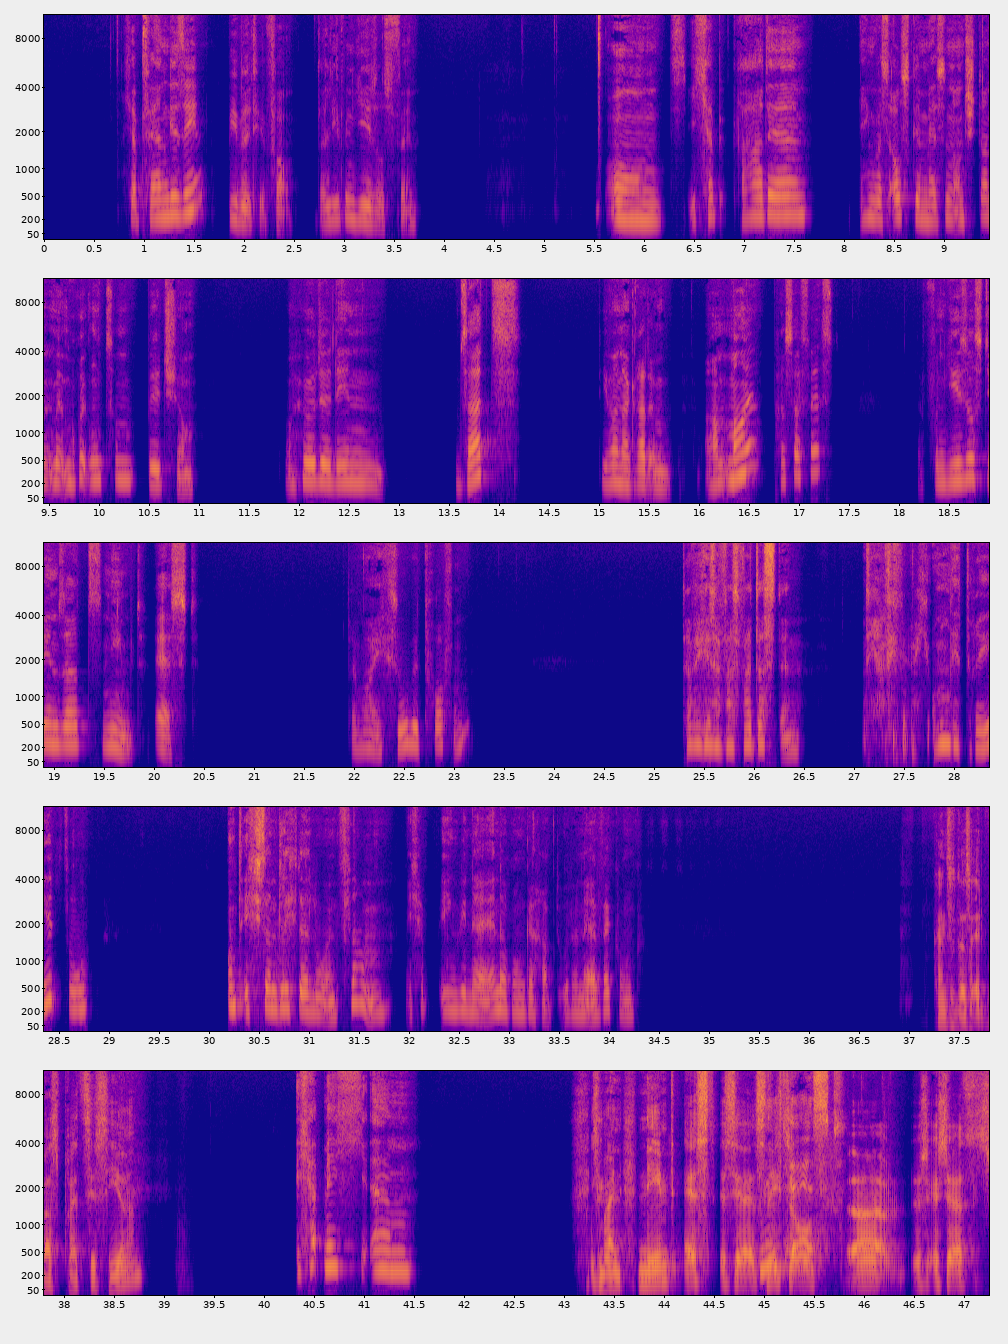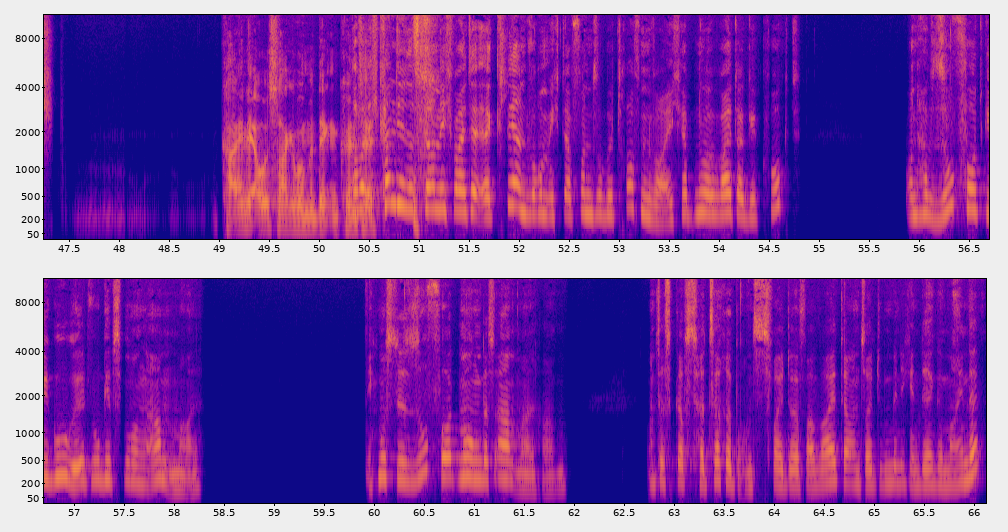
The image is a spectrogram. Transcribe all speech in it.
Ich habe ferngesehen, Bibel TV. Da lief ein Jesus-Film. Und ich habe gerade irgendwas ausgemessen und stand mit dem Rücken zum Bildschirm und hörte den Satz, die waren da gerade im Abendmahl, Passafest, von Jesus den Satz, nehmt, esst. Da war ich so getroffen. Da habe ich gesagt, was war das denn? Da habe ich mich umgedreht, so und ich stand lichterloh in Flammen. Ich habe irgendwie eine Erinnerung gehabt oder eine Erweckung. Kannst du das etwas präzisieren? Ich habe mich, ähm, Ich meine, nehmt, esst ist ja jetzt Nehmt, nicht so, äh, es ist ja jetzt keine Aussage, wo man denken könnte, aber ich kann dir das gar nicht weiter erklären, warum ich davon so getroffen war. Ich habe nur weiter geguckt und habe sofort gegoogelt, wo gibt's morgen Abendmahl. Ich musste sofort morgen das Abendmahl haben. Und das gab's Tatsache bei uns zwei Dörfer weiter und seitdem bin ich in der Gemeinde.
